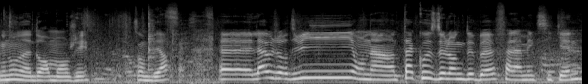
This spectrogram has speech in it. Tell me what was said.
Nous, on adore manger. Ça tombe. Euh, là, aujourd'hui, on a un tacos de langue de bœuf à la mexicaine.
